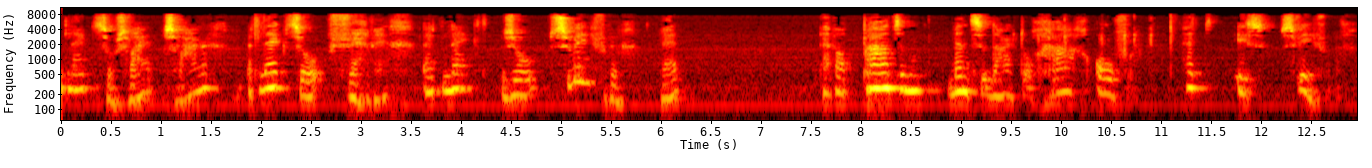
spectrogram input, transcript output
Het lijkt zo zwaar, zwaar, het lijkt zo ver weg, het lijkt zo zweverig, hè? En wat praten mensen daar toch graag over? Het is zweverig.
